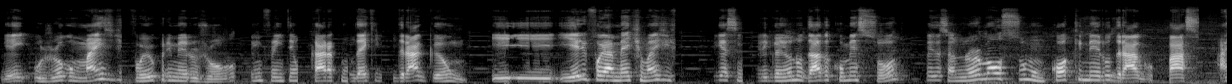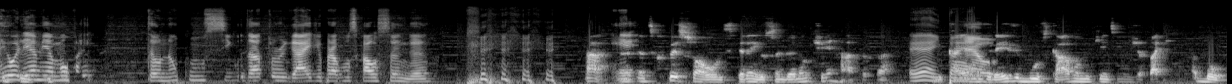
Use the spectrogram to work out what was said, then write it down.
joguei, o jogo mais de... foi o primeiro jogo. Eu enfrentei um cara com um deck de dragão. E, e ele foi a match mais difícil. E assim, ele ganhou no dado, começou. Fez assim, normal summon, Coquimeru Drago, passo. Aí eu olhei a minha mão e falei, então eu não consigo dar tour guide pra buscar o Sangan. Ah, E- antes que o pessoal estranhe, o Sangan não tinha errata, tá? É, Ele então. caía É, no o- Graze, buscava 1500 minutos de ataque, acabou.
